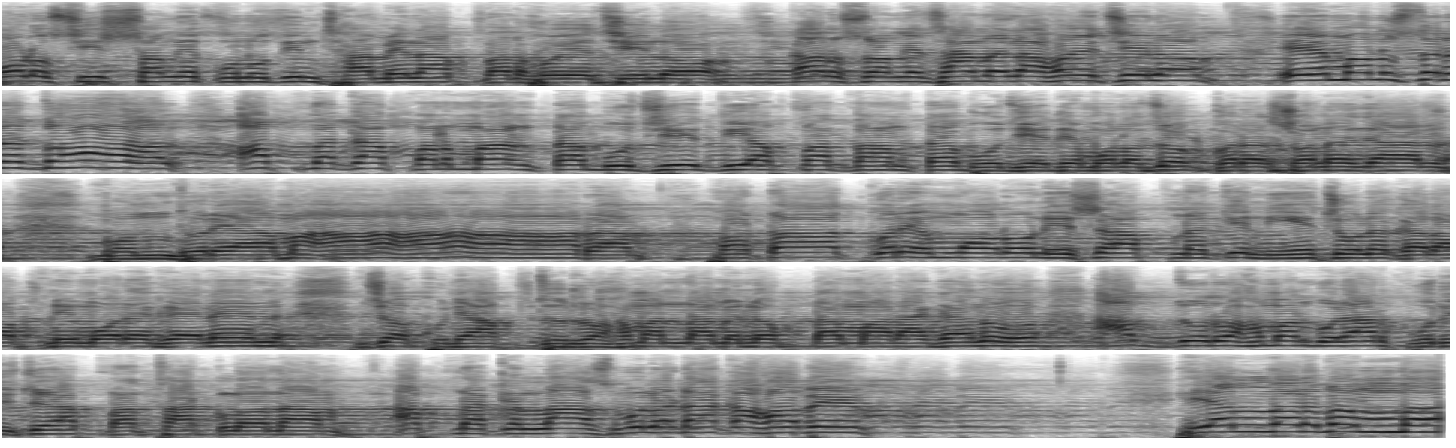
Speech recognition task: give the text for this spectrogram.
পড়োশির সঙ্গে কোনোদিন ঝামেলা আপনার হয়েছিল? কারোর সঙ্গে ঝামেলা হয়েছিল? এ মানুষের দল, আপনাকে আপনার মানটা বুঝিয়ে দিয়ে, আপনার দামটা বুঝিয়ে দিয়ে মনোযোগ করে শুনে যান। বন্ধুরে আমার, হঠাৎ করে মরণ এসে আপনাকে নিয়ে চলে গেল, আপনি মরে গেলেন। যখনই আব্দুর রহমান নামে লোকটা মারা গেল, আব্দুর রহমান বলে আর পরিচয় আপনার থাকল না। আপনাকে লাশ বলে ডাকা হবে। হে আল্লাহর বাম্বা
